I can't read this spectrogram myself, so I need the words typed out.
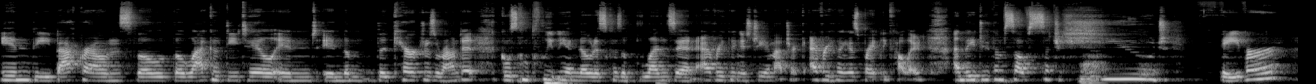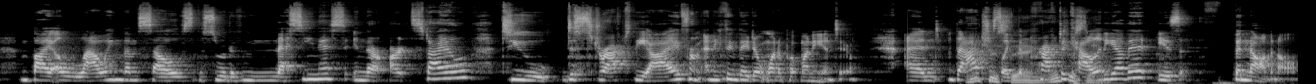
in the backgrounds, the the lack of detail in in the the characters around it goes completely unnoticed because it blends in. Everything is geometric, everything is brightly colored, and they do themselves such a huge favor by allowing themselves the sort of messiness in their art style to distract the eye from anything they don't want to put money into. And that just like the practicality of it is phenomenal.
